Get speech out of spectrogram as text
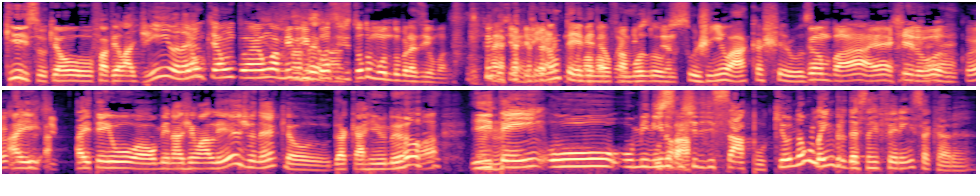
Que isso, que é o faveladinho, né? Que é um, que é um, é um amigo Favelado. de infância de todo mundo no Brasil, mano. É, quem não teve, né? O famoso sujinho aca cheiroso. Gambá, é, cheiroso. É. Aí, tipo. aí tem o, a homenagem ao Alejo, né? Que é o da Carrinho Não. E uhum. tem o, o menino o vestido de sapo, que eu não lembro dessa referência, cara.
